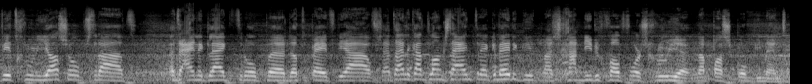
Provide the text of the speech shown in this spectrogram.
wit-groene jassen op straat. Uiteindelijk lijkt het erop dat de PvdA... of ze uiteindelijk aan het langste eind trekken, weet ik niet. Maar ze gaan in ieder geval fors groeien. Dan passen complimenten.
